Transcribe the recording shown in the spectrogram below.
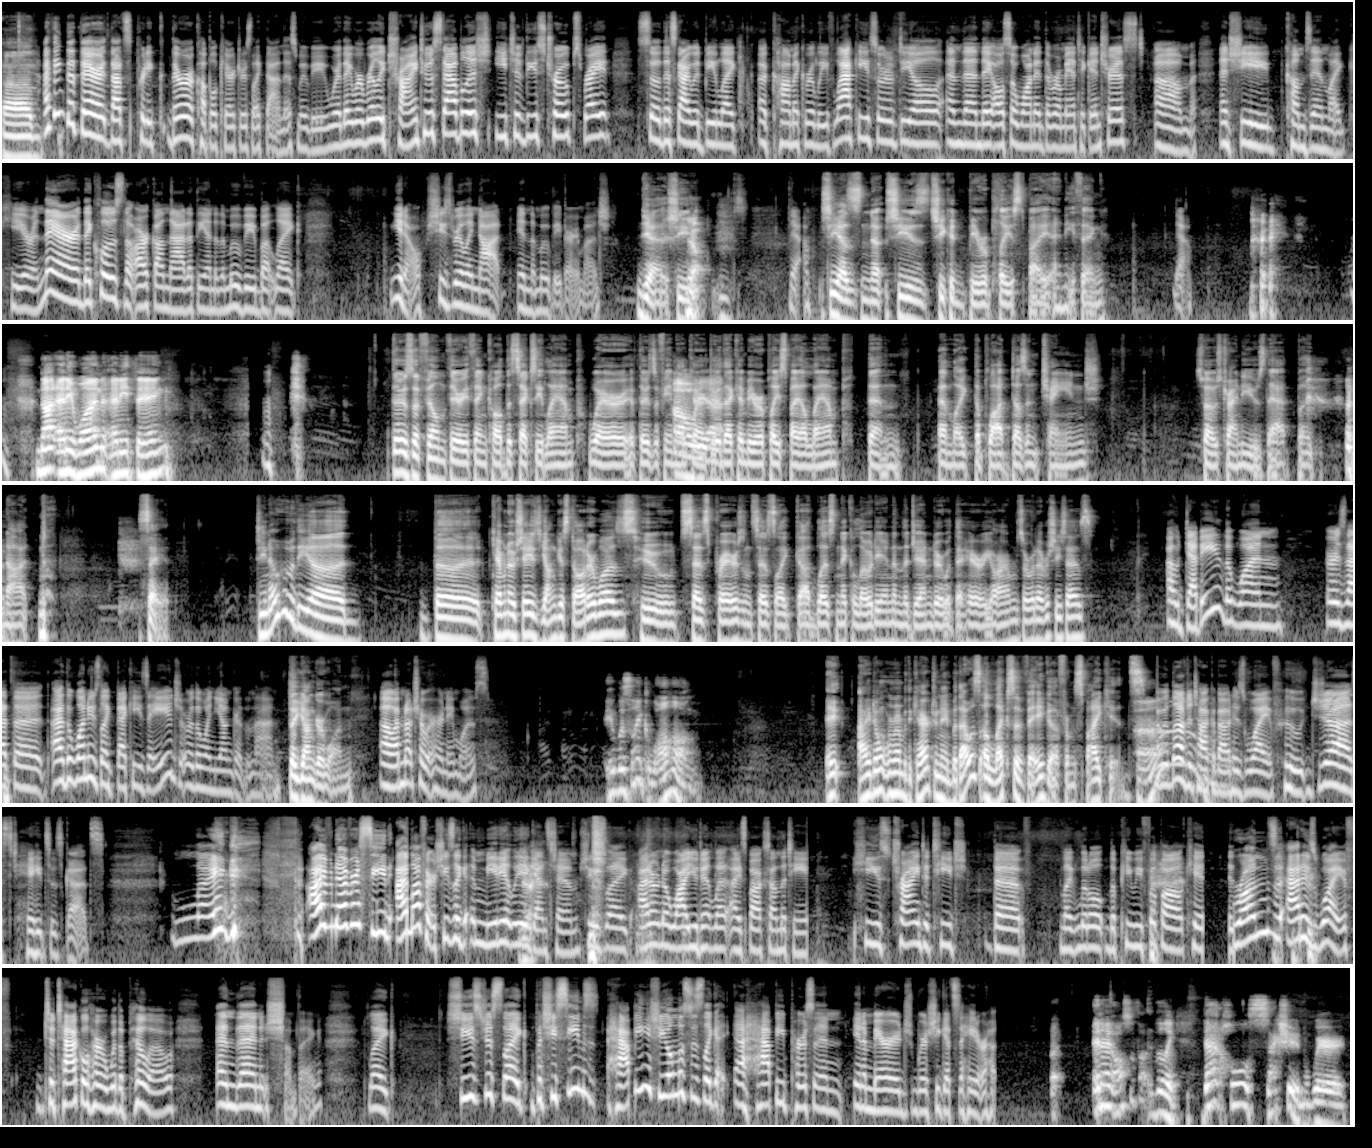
Um, I think that there that's pretty there were a couple characters like that in this movie where they were really trying to establish each of these tropes, right? So this guy would be like a comic relief lackey sort of deal and then they also wanted the romantic interest. Um and she comes in like here and there. They close the arc on that at the end of the movie, but like you know, she's really not in the movie very much. yeah, she No. Yeah. she has no she's she could be replaced by anything. Yeah. Not anyone, anything. There's a film theory thing called the sexy lamp, where if there's a female Oh, character yeah. that can be replaced by a lamp, then and like the plot doesn't change. So I was trying to use that, but not say it. Do you know who the uh the Kevin O'Shea's youngest daughter was who says prayers and says like God bless Nickelodeon and the gender with the hairy arms or whatever she says? Oh, Debbie, the one, or is that the uh, the one who's like Becky's age, or the one younger than that? The younger one. Oh, I'm not sure what her name was. It was like long. It, I don't remember the character name, but that was Alexa Vega from Spy Kids. I would love to talk about his wife, who just hates his guts. Like, I've never seen. I love her. She's like immediately Yeah. against him. She's like, I don't know why you didn't let Icebox on the team. He's trying to teach the like little the pee wee football kid runs at his wife to tackle her with a pillow, and then something like she's just like but she seems happy she almost is like a, a happy person in a marriage where she gets to hate her husband and I also thought that, like that whole section where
